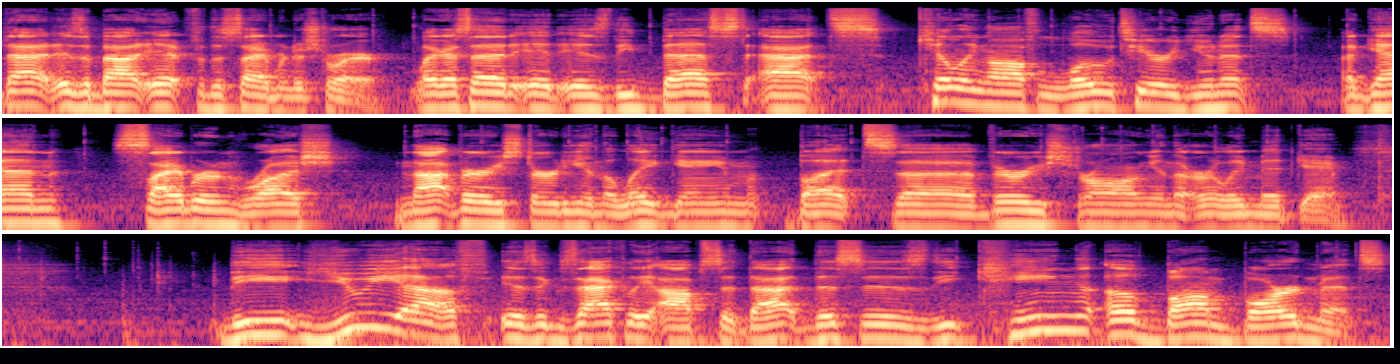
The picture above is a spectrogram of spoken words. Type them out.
that is about it for the Cybran Destroyer. Like I said, it is the best at killing off low tier units. Again, Cybran Rush, not very sturdy in the late game, but uh, very strong in the early mid game. The UEF is exactly opposite that. This is the king of bombardments.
